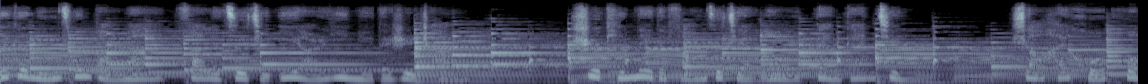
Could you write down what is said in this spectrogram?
一个农村宝妈发了自己一儿一女的日常。视频内的房子简陋但干净，小孩活泼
